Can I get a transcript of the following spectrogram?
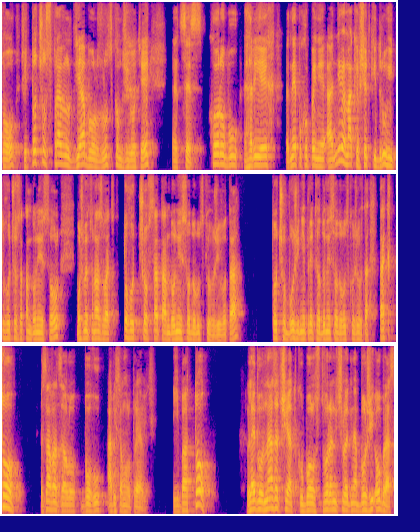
to, že to, čo spravil diabol v ľudskom živote e, cez chorobu, hriech, nepochopenie a neviem, aké všetky druhy toho, čo sa tam doniesol, môžeme to nazvať toho, čo sa tam doniesol do ľudského života, to, čo Boží nepriateľ doniesol do ľudského života, tak to zavadzalo Bohu, aby sa mohol prejaviť. Iba to lebo na začiatku bol stvorený človek na Boží obraz.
